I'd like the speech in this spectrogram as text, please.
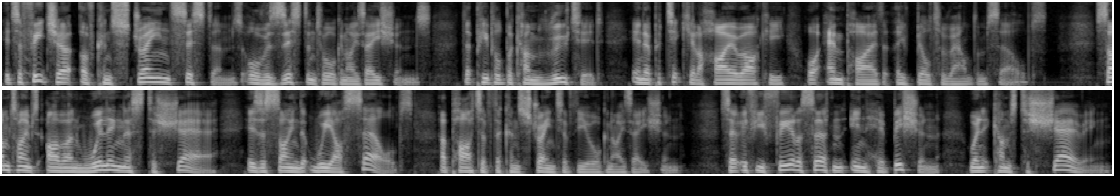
It's a feature of constrained systems or resistant organizations that people become rooted in a particular hierarchy or empire that they've built around themselves. Sometimes our unwillingness to share is a sign that we ourselves are part of the constraint of the organization. So if you feel a certain inhibition when it comes to sharing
